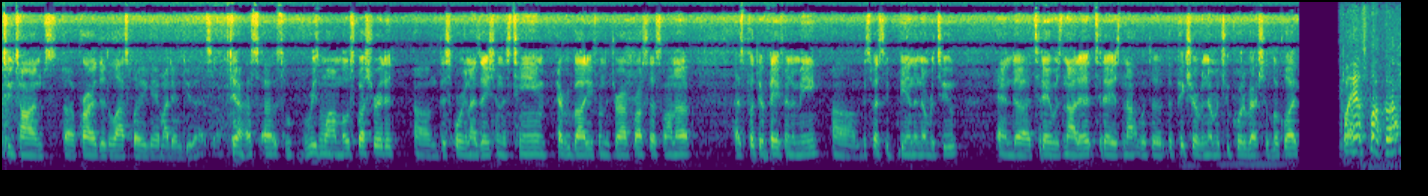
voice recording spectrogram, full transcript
two times uh, prior to the last play of the game, I didn't do that. So, yeah, that's, that's the reason why I'm most frustrated. Um, this organization, this team, everybody from the draft process on up has put their faith into me, um, especially being the number two. And uh, today was not it. Today is not what the, the picture of a number two quarterback should look like. Players fuck up.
